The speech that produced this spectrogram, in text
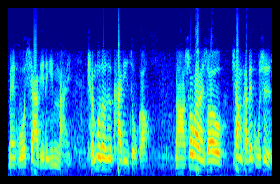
美国下跌的阴霾，全部都是开低走高。那收盘的时候，像台北股市，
